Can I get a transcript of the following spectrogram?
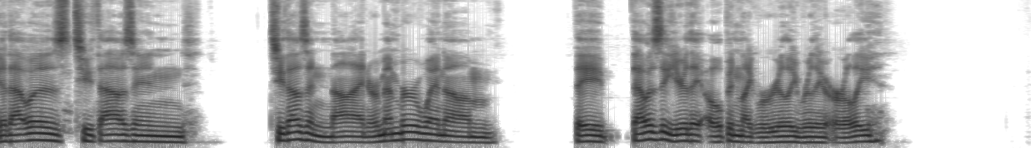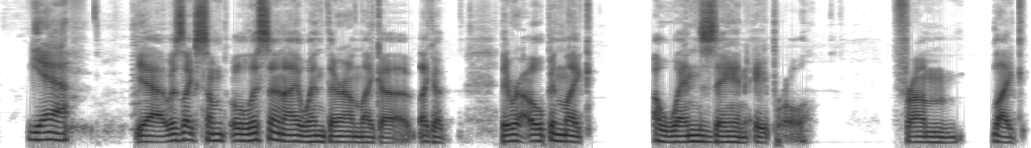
Yeah, that was 2000, 2009. Remember when um they that was the year they opened like really really early. Yeah. Yeah, it was like some Alyssa and I went there on like a like a they were open like a Wednesday in April from like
